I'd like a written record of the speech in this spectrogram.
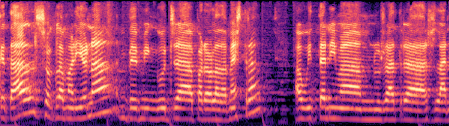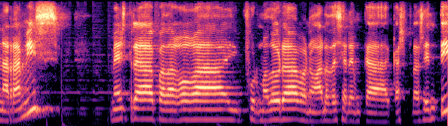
Què tal? Soc la Mariona, benvinguts a Paraula de Mestre. Avui tenim amb nosaltres l'Anna Ramis, mestra, pedagoga i formadora. Bueno, ara deixarem que, que es presenti.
